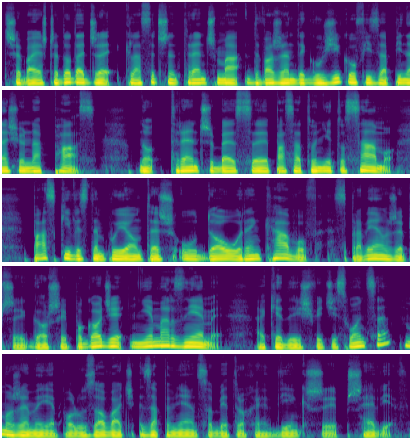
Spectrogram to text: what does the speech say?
Trzeba jeszcze dodać, że klasyczny trench ma dwa rzędy guzików i zapina się na pas. No, trench bez pasa to nie to samo. Paski występują też u dołu rękawów, sprawiają, że przy gorszej pogodzie nie marzniemy, a kiedy świeci słońce, możemy je poluzować, zapewniając sobie trochę większy przewiew.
